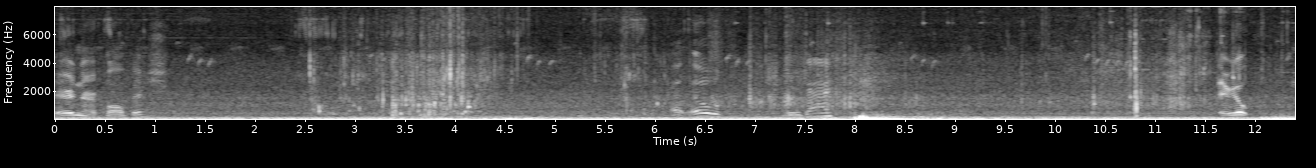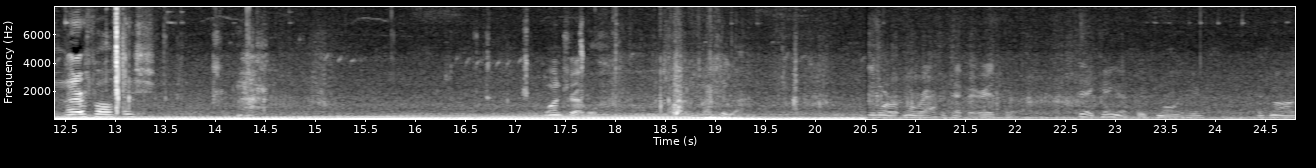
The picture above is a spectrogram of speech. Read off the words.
There's another fall fish. Oh, little guy. There you go. Another fall fish. One treble. More, more rapid type areas, but yeah, can get pretty small here. If not, I'll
